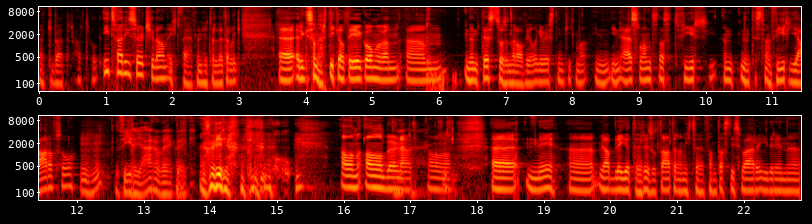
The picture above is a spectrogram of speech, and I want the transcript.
Ja, ik heb uiteraard wel iets van research gedaan, echt vijf minuten letterlijk. Eh ergens een artikel tegenkomen van ehm, een test, zo zijn er al veel geweest, denk ik, maar in, in IJsland, dat is het vier, een, een test van vier jaar of zo. Mhm. De vier jaren werkweek. vier jaar. allemaal, allemaal burn-out. Allemaal. Eh, nee, eh, ja, bleek dat de resultaten dan echt fantastisch waren. Iedereen eh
